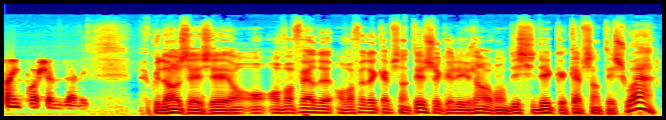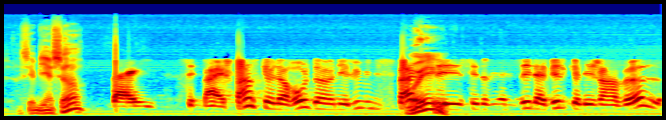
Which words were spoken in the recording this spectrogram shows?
cinq prochaines années. Écoute, on, va faire de, on va faire de Cap Santé ce que les gens auront décidé que Cap Santé soit. C'est bien ça? Ben, ben, je pense que le rôle d'un élu municipal, c'est de réaliser la ville que les gens veulent.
